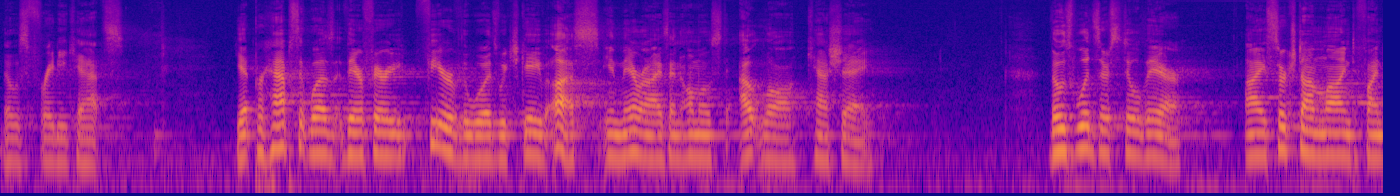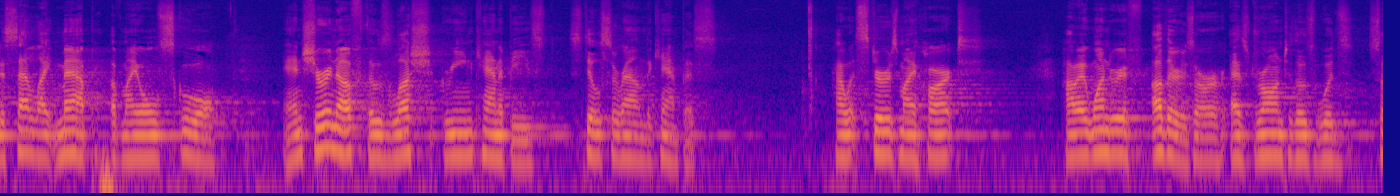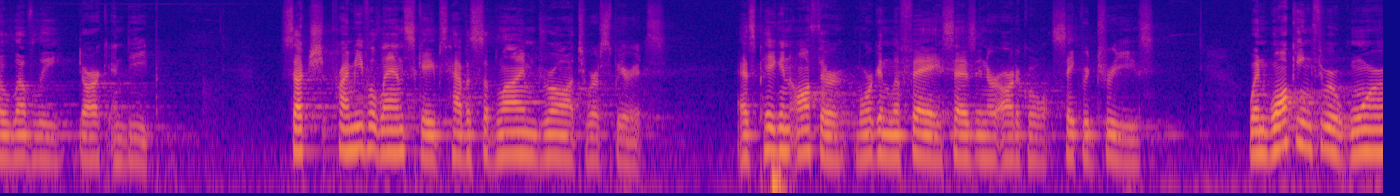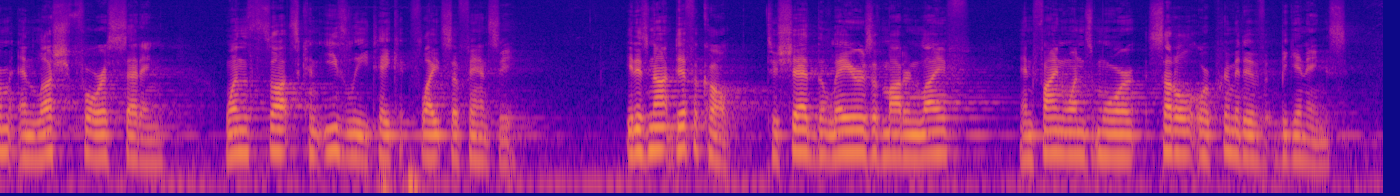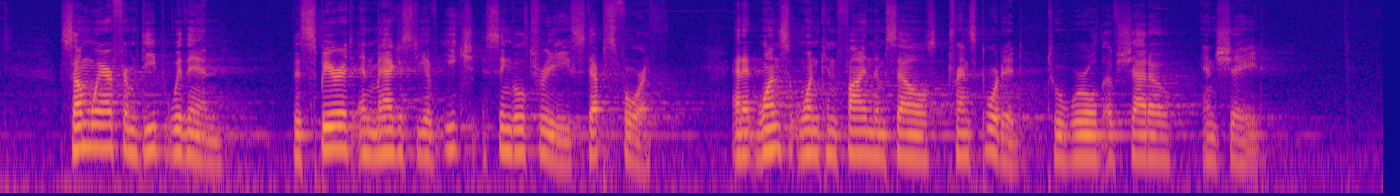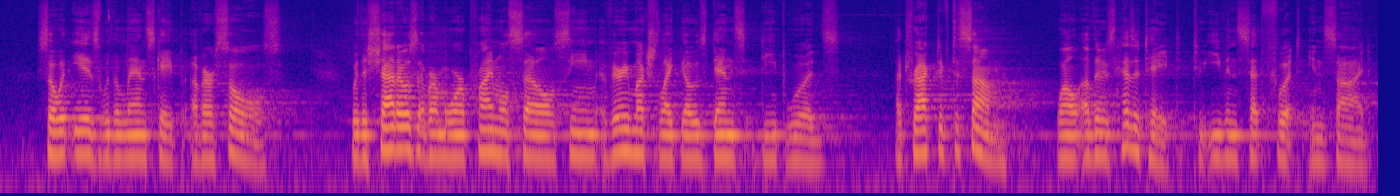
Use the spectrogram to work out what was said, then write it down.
those fraidy cats. Yet perhaps it was their very fear of the woods which gave us, in their eyes, an almost outlaw cachet. Those woods are still there, I searched online to find a satellite map of my old school, and sure enough, those lush green canopies still surround the campus. How it stirs my heart, how I wonder if others are as drawn to those woods so lovely, dark, and deep. Such primeval landscapes have a sublime draw to our spirits. As pagan author Morgan Le Fay says in her article, Sacred Trees, when walking through a warm and lush forest setting, one's thoughts can easily take flights of fancy. It is not difficult to shed the layers of modern life and find one's more subtle or primitive beginnings. Somewhere from deep within, the spirit and majesty of each single tree steps forth, and at once one can find themselves transported to a world of shadow and shade so it is with the landscape of our souls, where the shadows of our more primal selves seem very much like those dense, deep woods, attractive to some, while others hesitate to even set foot inside.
